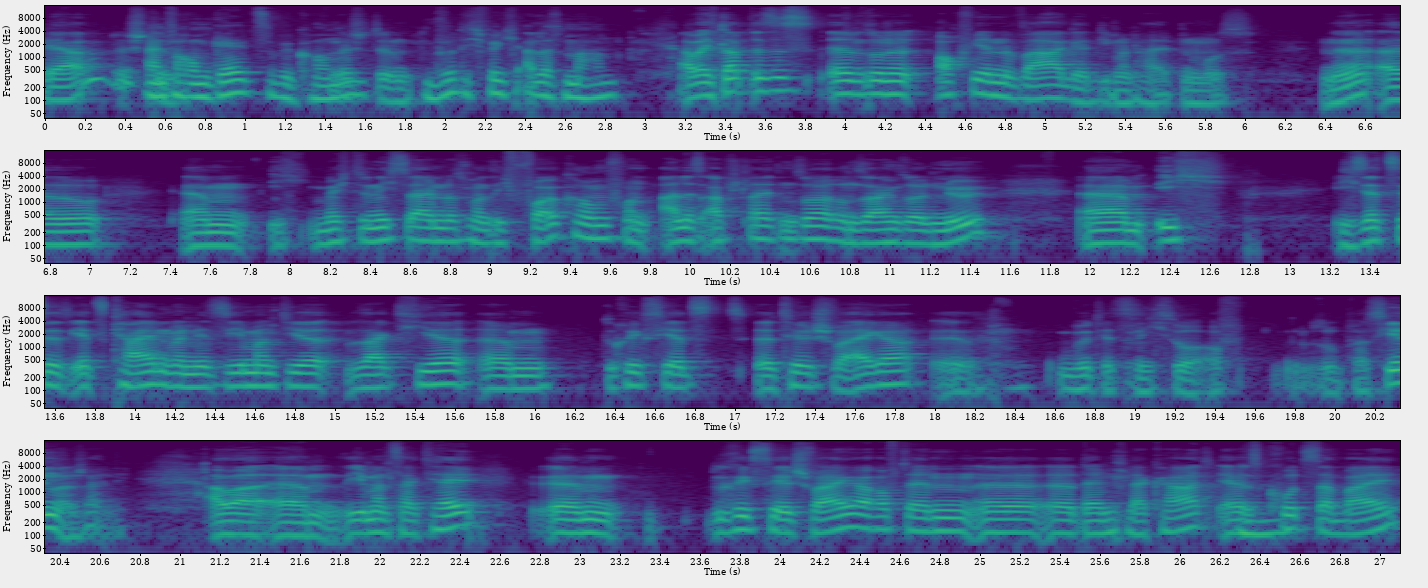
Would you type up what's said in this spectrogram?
ja, das stimmt. Einfach um Geld zu bekommen. Das stimmt. Würde ich wirklich alles machen. Aber ich glaube, das ist äh, so eine, auch wieder eine Waage, die man halten muss. Ne? Also ähm, ich möchte nicht sagen, dass man sich vollkommen von alles abschalten soll und sagen soll, nö, ähm, ich, ich setze jetzt, jetzt keinen, wenn jetzt jemand dir sagt, hier, ähm, du kriegst jetzt äh, Till Schweiger, äh, wird jetzt nicht so, auf, so passieren wahrscheinlich, aber ähm, jemand sagt, hey, ähm, du kriegst Till Schweiger auf dein, äh, äh, dein Plakat, er ist kurz dabei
